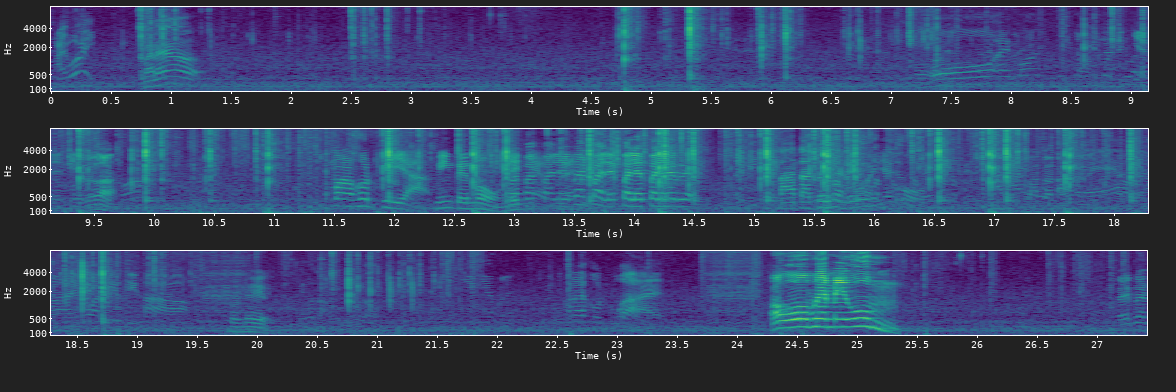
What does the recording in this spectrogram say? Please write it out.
ไปเว้ยมาแล้วโอ้ไอ้มอนเกียรติเดียวด้วยมอนโคตรฟรีอะวิ่งไปโหม่งไปไปเลยเพื่อนไปเลยไปเลยไปเลยไปเลยตาตาตื้อผมคน เทพอะไรคนหวายเอาโอ้เพื่อนไม่อุ้มไปเพื่อน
